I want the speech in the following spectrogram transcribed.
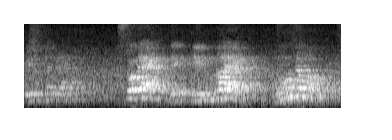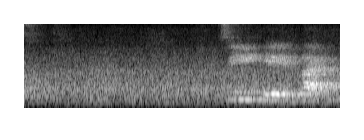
build the brand? So that the employer knows about us. See, a employer,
